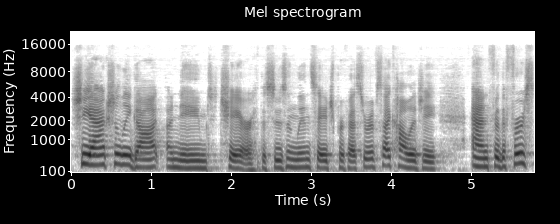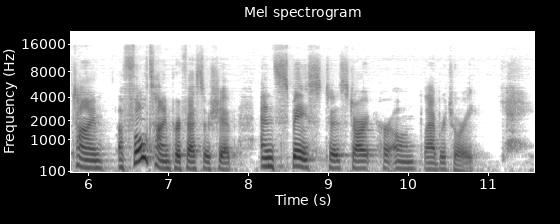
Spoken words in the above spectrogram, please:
she actually got a named chair, the Susan Linn Sage Professor of Psychology, and for the first time, a full-time professorship and space to start her own laboratory. Yay.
